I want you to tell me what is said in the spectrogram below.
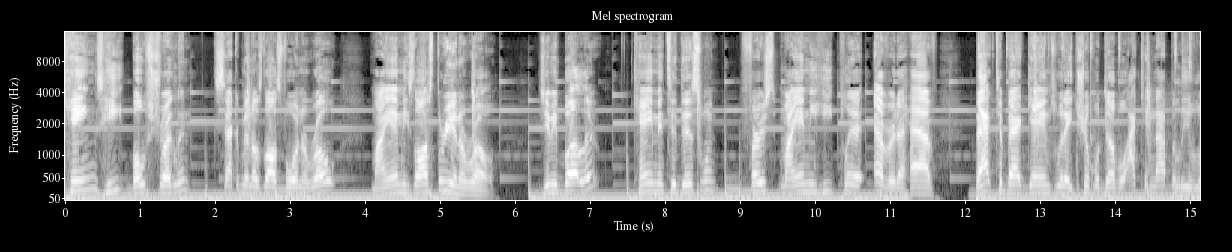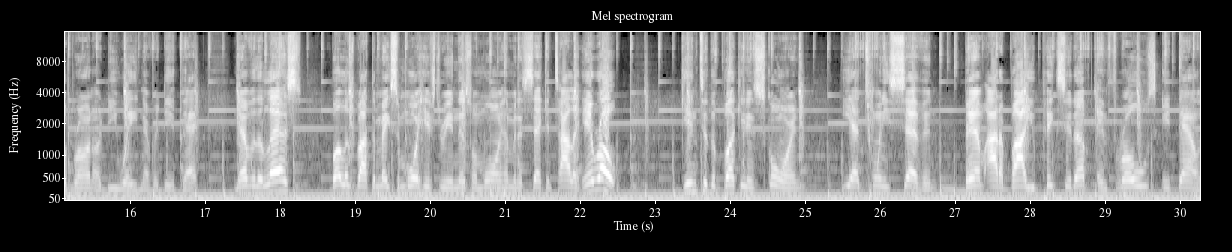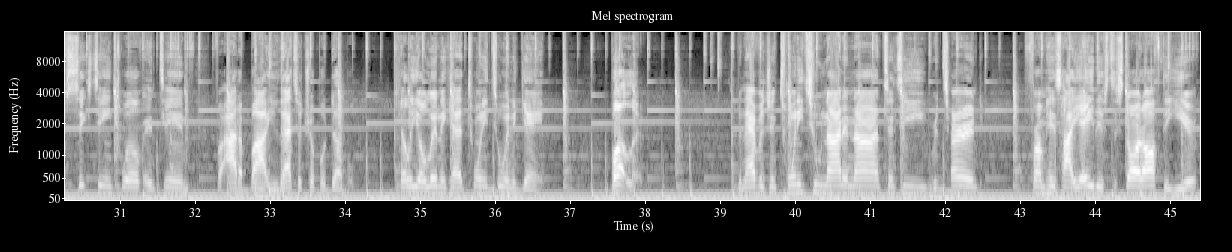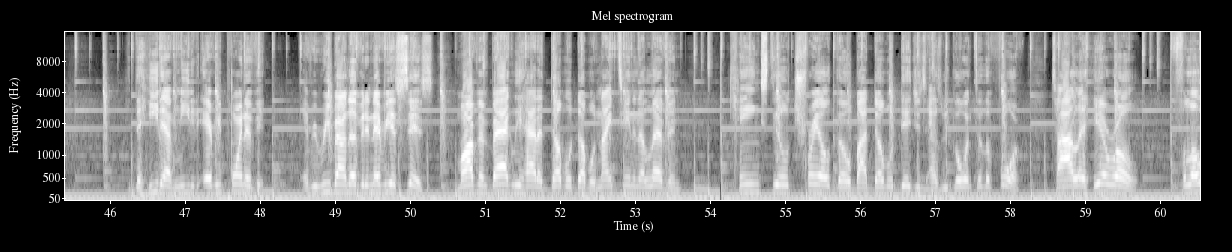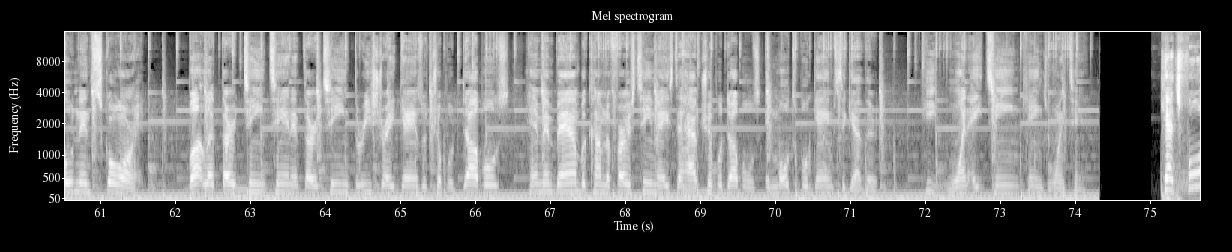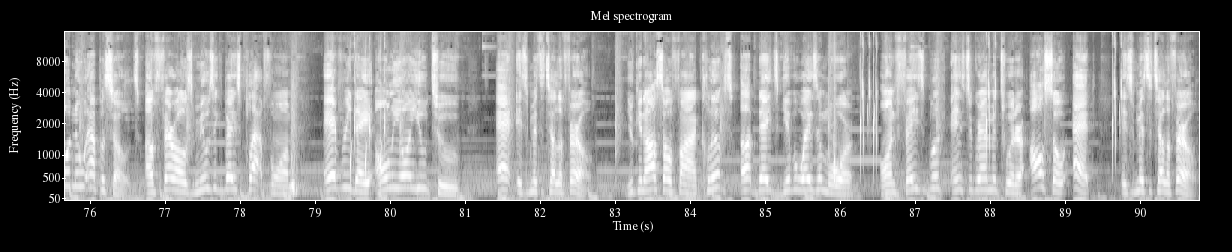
Kings, Heat, both struggling. Sacramento's lost four in a row. Miami's lost three in a row. Jimmy Butler came into this one first Miami Heat player ever to have back to back games with a triple double. I cannot believe LeBron or D Wade never did that. Nevertheless, Butler's about to make some more history in this one. More on him in a second. Tyler Herro getting to the bucket and scoring. He had 27. Bam Out of Adebayo picks it up and throws it down. 16, 12, and 10 for Out of Adebayo. That's a triple double. Kelly Olynyk had 22 in the game. Butler been averaging 22, 9, and 9 since he returned from his hiatus to start off the year. The Heat have needed every point of it, every rebound of it, and every assist. Marvin Bagley had a double double, 19 and 11. King still trailed though by double digits as we go into the fourth. Tyler Herro floating and scoring. Butler 13, 10, and 13, three straight games with triple doubles. Him and Bam become the first teammates to have triple doubles in multiple games together. Heat 118, Kings 110. Catch full new episodes of Ferro's music based platform every day only on YouTube at It's Mr. Taliaferro. You can also find clips, updates, giveaways, and more on Facebook, Instagram, and Twitter, also at It's Mr. Taliaferro.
